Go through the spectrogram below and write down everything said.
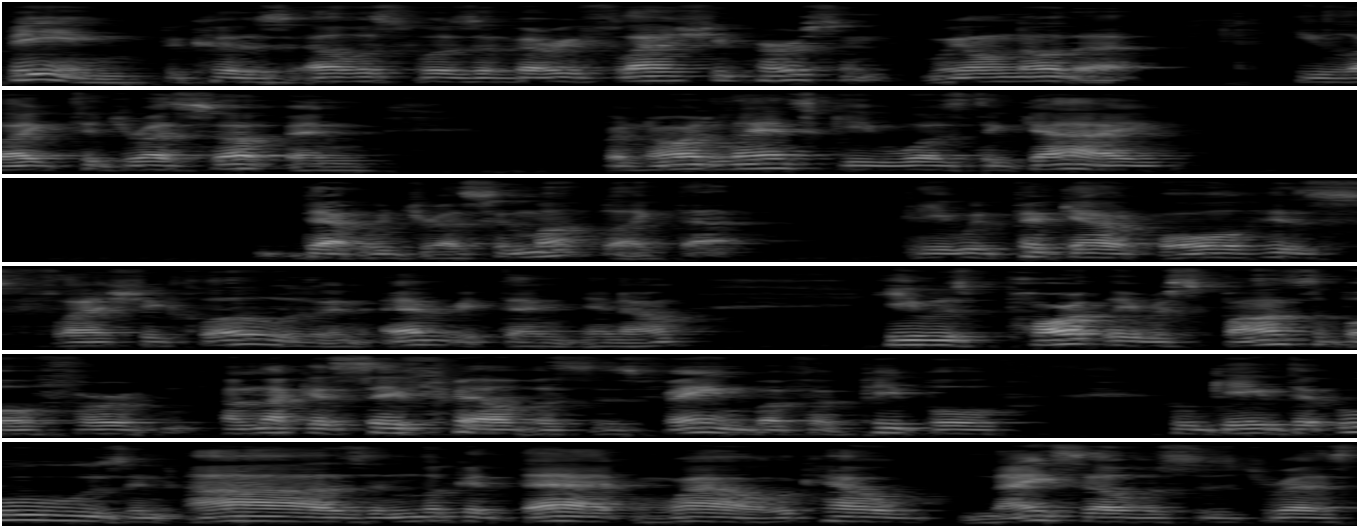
being because Elvis was a very flashy person. We all know that. He liked to dress up, and Bernard Lansky was the guy that would dress him up like that he would pick out all his flashy clothes and everything, you know. He was partly responsible for, I'm not going to say for Elvis's fame, but for people who gave the oohs and ahs and look at that and wow, look how nice Elvis is dressed.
